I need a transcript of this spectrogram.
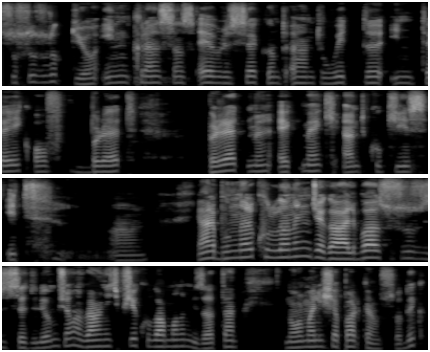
susuzluk diyor. Increases every second and with the intake of bread. Bread mi? Ekmek and cookies. It. um, Yani bunları kullanınca galiba susuz hissediliyormuş ama ben hiçbir şey kullanmadım ki zaten normal iş yaparken susadık.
